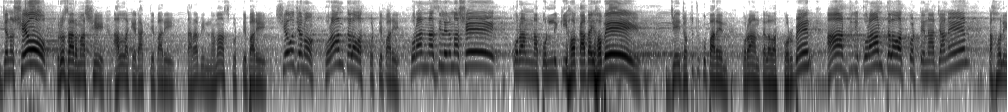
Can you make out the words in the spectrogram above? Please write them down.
যেন সেও রোজার মাসে আল্লাহকে ডাকতে পারে তারাবিন নামাজ পড়তে পারে। সেও যেন কোরআন তালাওয়াত করতে পারে। কোরআন নাজিলের মাসে কোরআন না পড়লে কি হক আদায় হবে? যে যতটুকু পারেন কোরআন তেলাওয়াত করবেন। আর যদি কোরআন তেলাওয়াত করতে না জানেন, তাহলে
